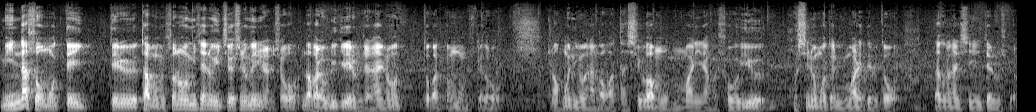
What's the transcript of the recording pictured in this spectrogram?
みんなそう思っていってる多分そのお店の一押しのメニューなんでしょ？だから売り切れるんじゃないの？とかって思うんですけど本人はなんか私はもうほんまになんかそういう星のもとに生まれてるとかたくなに信じてるんですけど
